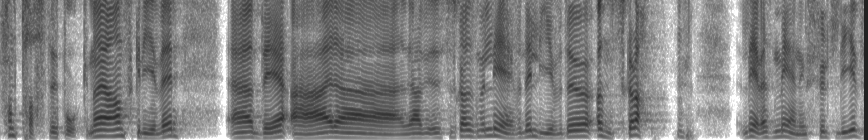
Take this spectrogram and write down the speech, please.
fantastisk bok. Men han skriver det er, det Hvis du skal leve det livet du ønsker, da, leve et meningsfylt liv,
